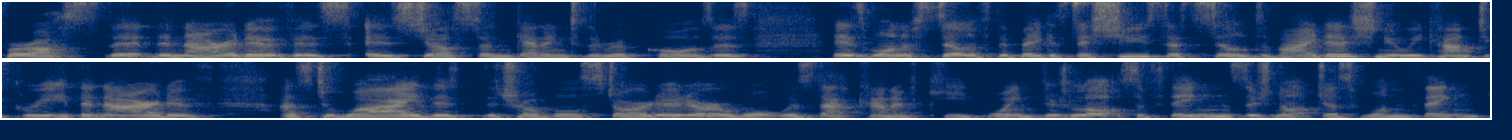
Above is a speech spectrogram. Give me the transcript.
for us the the narrative is is just on getting to the root causes is one of still of the biggest issues that still divide us. You know, we can't agree the narrative as to why the, the trouble started or what was that kind of key point. There's lots of things, there's not just one thing.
